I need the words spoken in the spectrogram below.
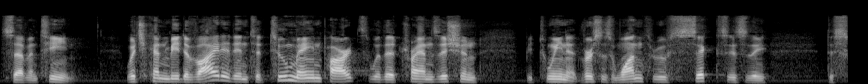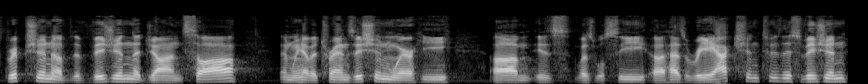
17, which can be divided into two main parts with a transition between it. Verses 1 through 6 is the description of the vision that John saw. Then we have a transition where he um, is, as we'll see, uh, has a reaction to this vision,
